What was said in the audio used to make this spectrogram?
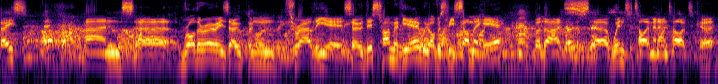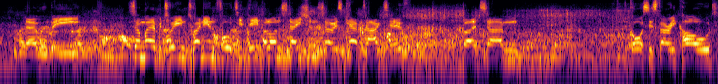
Base, and uh, Rothera is open throughout the year. So this time of year, we obviously summer here, but that's uh, winter time in Antarctica. There will be somewhere between 20 and 40 people on station, so it's kept active. But um, of course, it's very cold,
